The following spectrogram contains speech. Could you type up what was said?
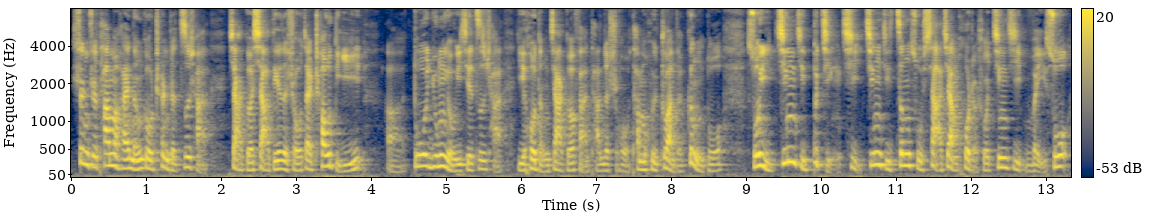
甚至他们还能够趁着资产价格下跌的时候再抄底啊，多拥有一些资产，以后等价格反弹的时候，他们会赚得更多。所以经济不景气、经济增速下降或者说经济萎缩，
